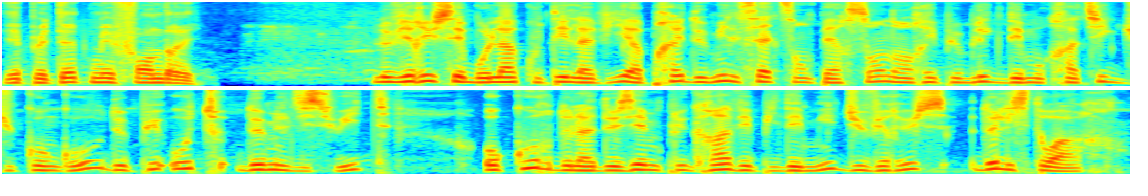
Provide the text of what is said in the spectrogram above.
et peut-être m'effondrer. Le virus Ebola a coûté la vie à près de 1700 personnes en République démocratique du Congo depuis août 2018, au cours de la deuxième plus grave épidémie du virus de l'histoire.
